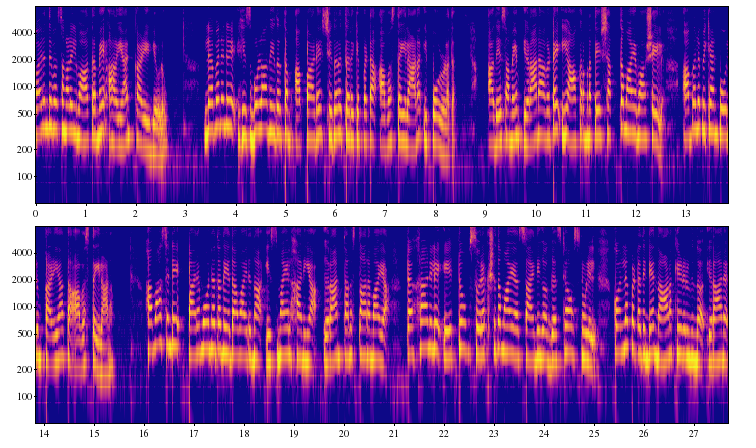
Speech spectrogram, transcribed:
വരും ദിവസങ്ങളിൽ മാത്രമേ അറിയാൻ കഴിയുകയുള്ളൂ. ലബനന്റെ ഹിസ്ബുള്ള നേതൃത്വം അപ്പാടെ ചിതറിത്തെറിക്കപ്പെട്ട അവസ്ഥയിലാണ് ഇപ്പോഴുള്ളത്. അതേസമയം ഇറാനാകട്ടെ ഈ ആക്രമണത്തെ ശക്തമായ ഭാഷയിൽ അപലപിക്കാൻ പോലും കഴിയാത്ത അവസ്ഥയിലാണ്. ഹമാസിന്റെ പരമോന്നത നേതാവായിരുന്ന ഇസ്മായിൽ ഹാനിയ ഇറാൻ തലസ്ഥാനമായ ടെഹ്റാനിലെ ഏറ്റവും സുരക്ഷിതമായ സൈനിക ഗസ്റ്റ് ഹൗസിനുള്ളിൽ കൊല്ലപ്പെട്ടതിന്റെ നാണക്കേടിൽ നിന്ന് ഇറാന്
